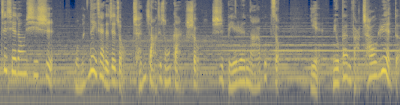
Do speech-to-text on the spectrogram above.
这些东西是我们内在的这种成长、这种感受，是别人拿不走，也没有办法超越的，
